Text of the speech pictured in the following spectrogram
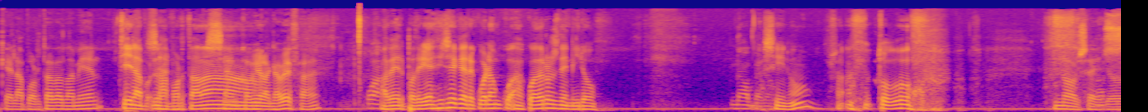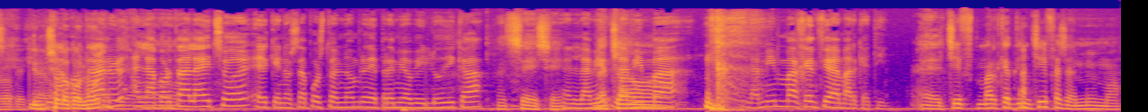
que la portada también Sí, la, la portada. se han comido la cabeza, ¿eh? A ver, podría decirse que recuerda a cuadros de Miró. No, pero. Sí, ¿no? O sea, todo. No sé, yo creo que... De un solo la, portada, color. no- la portada la ha hecho el que nos ha puesto el nombre de premio Bill Lúdica Sí, sí. en la, mi- hecho, la misma La misma agencia de marketing. El Chief Marketing Chief es el mismo.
